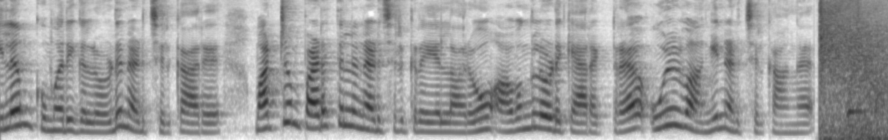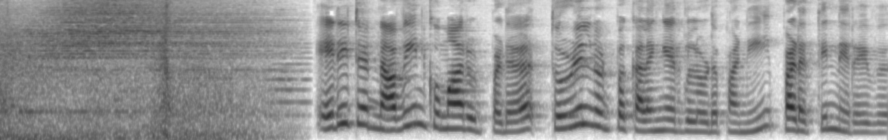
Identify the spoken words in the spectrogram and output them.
இளம் குமரிகளோடு நடிச்சிருக்காரு. மற்றும் படத்தில் நடிச்சிருக்கிற எல்லாரும் அவங்களோட கேரக்டரை உள்வாங்கி நடிச்சிருக்காங்க. எடிட்டர் நவீன் குமார் உட்பட தொழில்நுட்ப கலைஞர்களோட பணி படத்தின் நிறைவு.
